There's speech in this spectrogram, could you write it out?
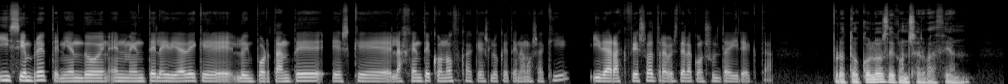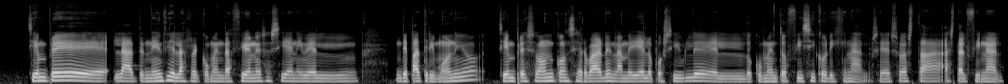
y siempre teniendo en mente la idea de que lo importante es que la gente conozca qué es lo que tenemos aquí y dar acceso a través de la consulta directa. Protocolos de conservación. Siempre la tendencia y las recomendaciones así a nivel de patrimonio siempre son conservar en la medida de lo posible el documento físico original, o sea, eso hasta, hasta el final.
